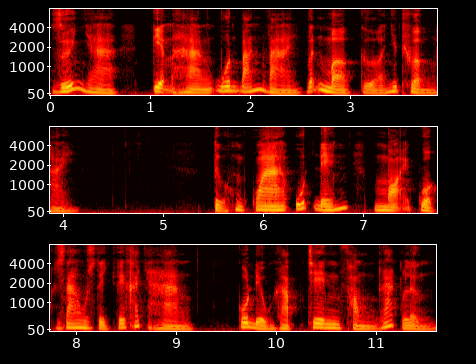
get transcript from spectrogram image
Dưới nhà, tiệm hàng buôn bán vải vẫn mở cửa như thường ngày. Từ hôm qua út đến, mọi cuộc giao dịch với khách hàng, cô đều gặp trên phòng gác lửng.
